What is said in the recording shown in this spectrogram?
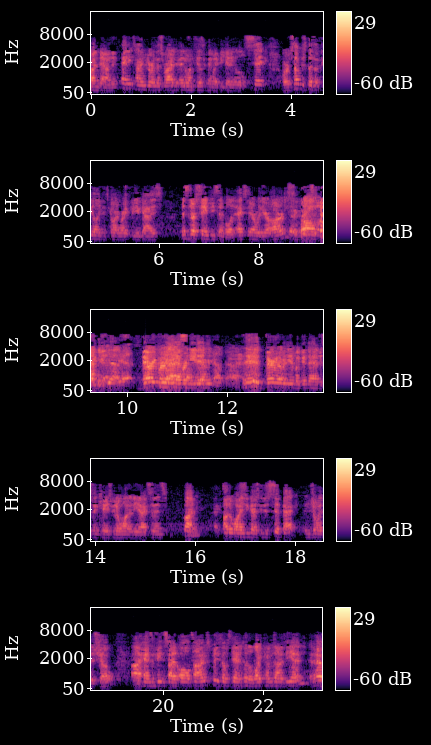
rundown. If any time during this ride anyone feels like they might be getting a little sick, or if something just doesn't feel like it's going right for you guys, this is our safety symbol. An exhale with your arms. Oh, Yeah. Very rarely Yeah, ever needed. Very. Very rarely needed, but good to have just in case we don't want any accidents. But otherwise, you guys can just sit back, enjoy the show. Uh, hands and feet inside at all times. Please don't stand until the light comes on at the end. And have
